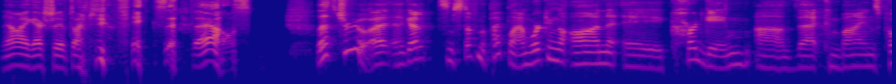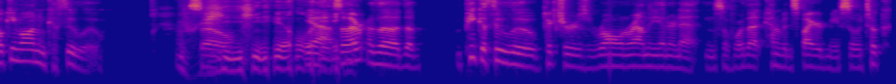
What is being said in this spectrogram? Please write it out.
now I actually have time to do things at the house. That's true. I, I, got some stuff in the pipeline. I'm working on a card game uh, that combines Pokemon and Cthulhu. So really? yeah, so the the Pikachu pictures rolling around the internet and so forth that kind of inspired me. So it took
